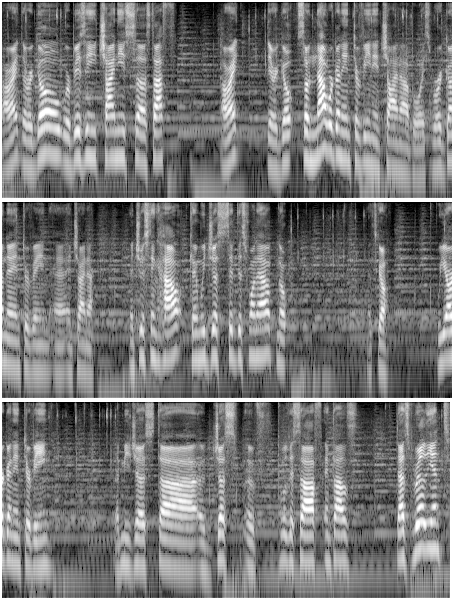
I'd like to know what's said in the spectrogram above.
Alright, there we go. We're busy. Chinese uh, stuff. Alright, there we go. So now we're going to intervene in China, boys. We're going to intervene uh, in China. Interesting how? Can we just sit this one out? Nope. Let's go. We are going to intervene. Let me just uh, just uh, pull this off. Intel's. That's brilliant.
